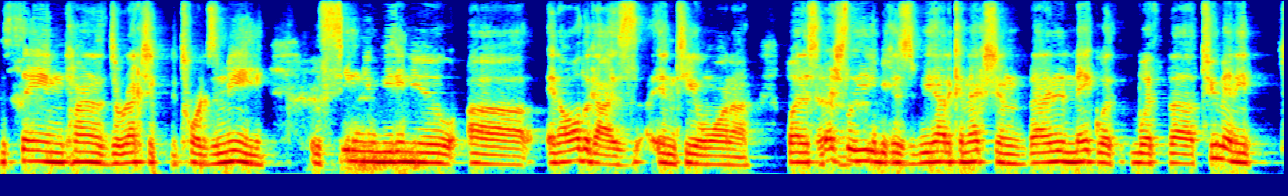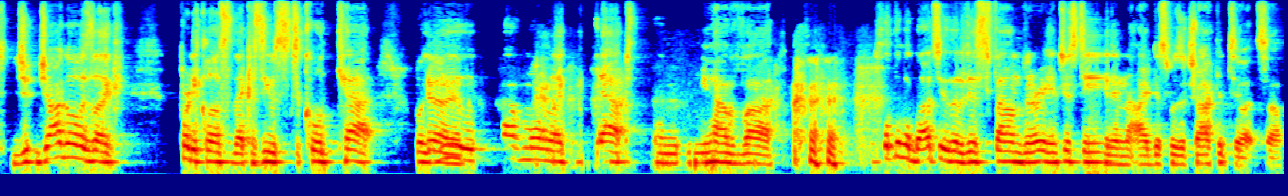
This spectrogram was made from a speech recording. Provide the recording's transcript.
the same kind of direction towards me, seeing you, meeting you, uh, and all the guys in Tijuana, but especially yeah. you because we had a connection that I didn't make with with uh, too many. J- Jago is like pretty close to that because he was such a cool cat, but yeah, you. Yeah have more like depth and you have uh, something about you that I just found very interesting and I just was attracted to it. So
